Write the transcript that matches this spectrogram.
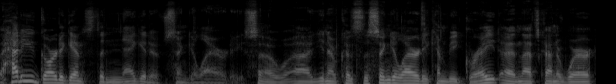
How do you guard against the negative singularity? So, uh, you know, because the singularity can be great, and that's kind of where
